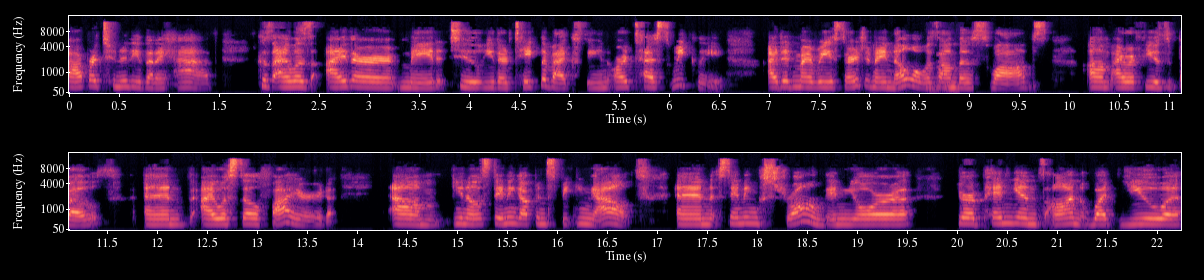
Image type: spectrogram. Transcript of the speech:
opportunity that I have. Because I was either made to either take the vaccine or test weekly. I did my research and I know what was mm-hmm. on those swabs. Um, I refused both and I was still fired. Um, you know, standing up and speaking out and standing strong in your your opinions on what you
